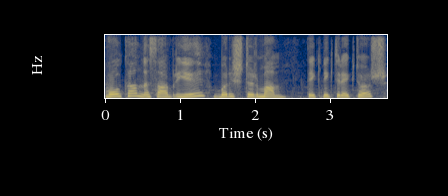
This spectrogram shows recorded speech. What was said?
Volkan'la Sabri'yi barıştırmam Teknik direktör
